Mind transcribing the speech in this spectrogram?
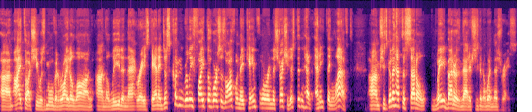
um, I thought she was moving right along on the lead in that race, Dan, and just couldn't really fight the horses off when they came for her in the stretch. She just didn't have anything left. Um, she's going to have to settle way better than that if she's going to win this race.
